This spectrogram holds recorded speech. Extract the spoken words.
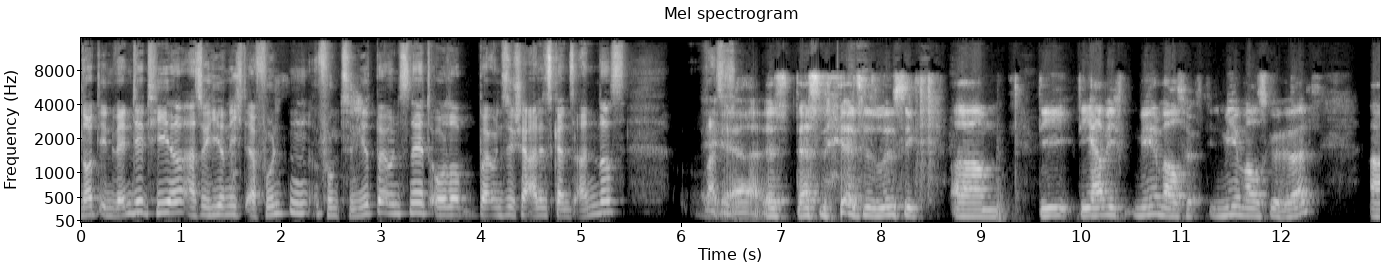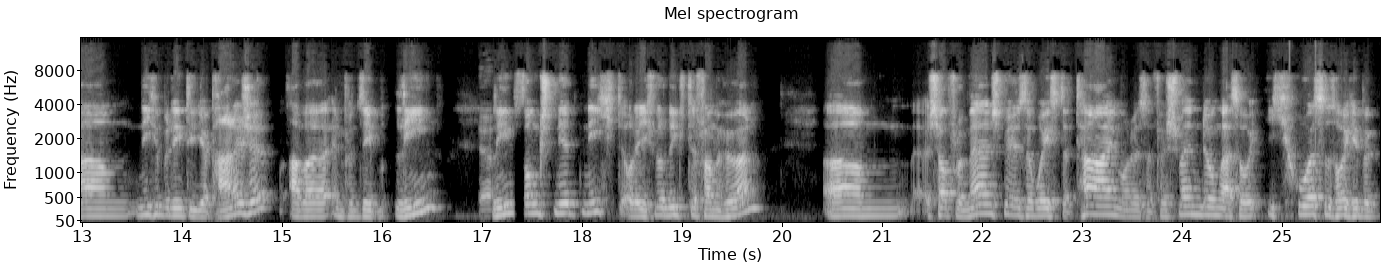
not invented hier, also hier nicht erfunden, funktioniert bei uns nicht oder bei uns ist ja alles ganz anders. Was ja, das, das, das, ist lustig. Ähm, die die habe ich mehrmals, mehrmals gehört. Ähm, nicht unbedingt die japanische, aber im Prinzip Lean. Ja. Lean funktioniert nicht oder ich will nichts davon hören. Ähm, Software Management ist a waste of time oder ist eine Verschwendung. Also ich höre so solche,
